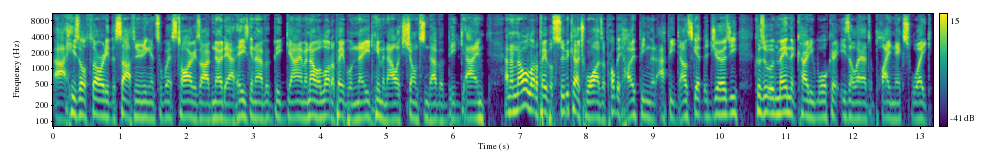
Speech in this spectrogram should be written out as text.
uh, his authority this afternoon against the West Tigers. I have no doubt he's going to have a big game. I know a lot of people need him and Alex Johnson to have a big game. And I know a lot of people, Supercoach wise, are probably hoping that Api does get the jersey because it would mean that Cody Walker is allowed to play next week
